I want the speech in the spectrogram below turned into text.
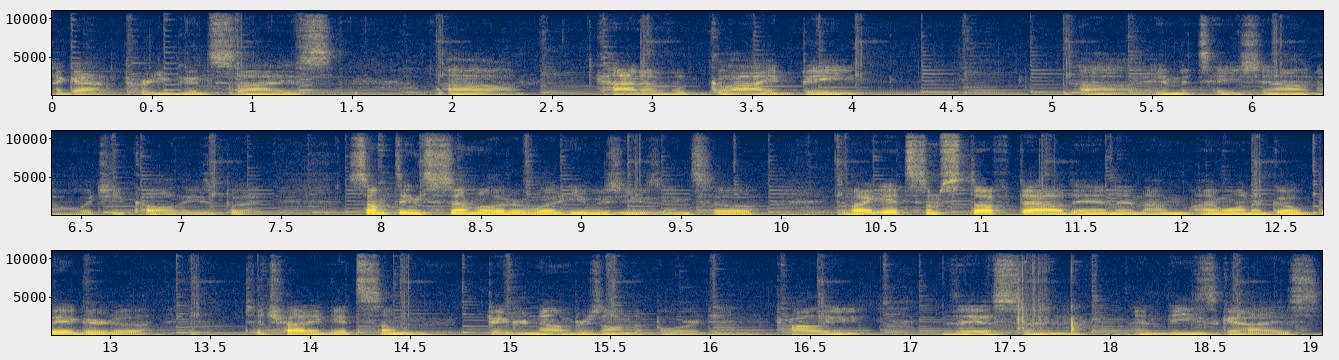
I got pretty good size, uh, kind of a glide bait uh, imitation. I don't know what you call these, but something similar to what he was using. So if I get some stuff dialed in and I'm, i want to go bigger to to try to get some bigger numbers on the board, and probably this and and these guys.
